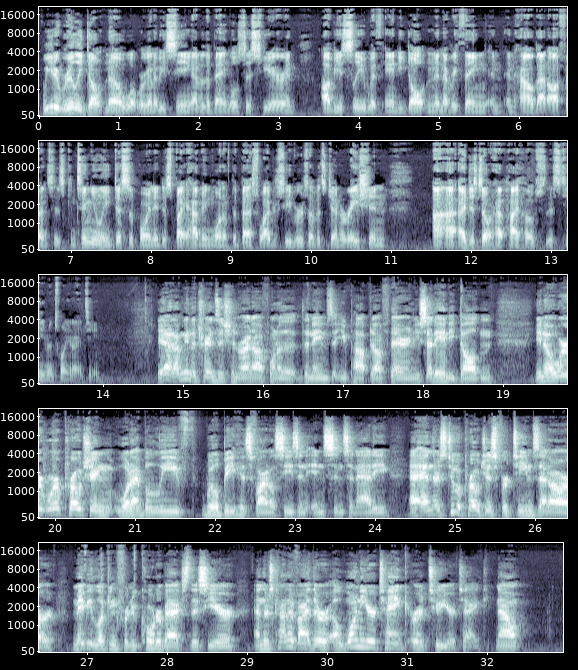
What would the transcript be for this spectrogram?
we really don't know what we're going to be seeing out of the Bengals this year. And obviously, with Andy Dalton and everything, and, and how that offense is continually disappointed despite having one of the best wide receivers of its generation, I, I just don't have high hopes for this team in 2019. Yeah, and I'm going to transition right off one of the, the names that you popped off there, and you said Andy Dalton you know, we're we're approaching what I believe will be his final season in Cincinnati. And there's two approaches for teams that are maybe looking for new quarterbacks this year, and there's kind of either a one-year tank or a two-year tank. Now,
